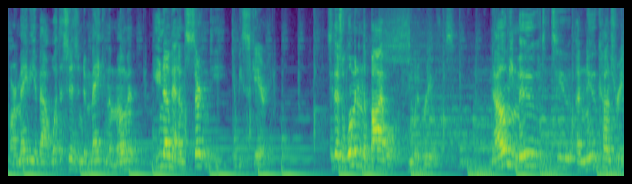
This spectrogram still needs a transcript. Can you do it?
or maybe about what decision to make in the moment, you know that uncertainty can be scary. See, there's a woman in the Bible who would agree with us. Naomi moved to a new country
